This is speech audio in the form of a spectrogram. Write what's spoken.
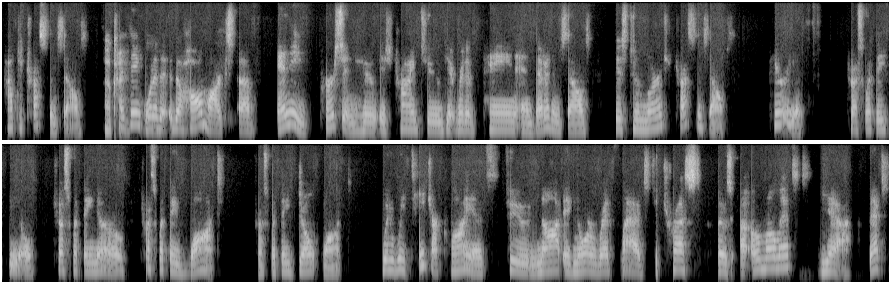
how to trust themselves. Okay. I think one of the, the hallmarks of any person who is trying to get rid of pain and better themselves is to learn to trust themselves, period. Trust what they feel, trust what they know, trust what they want, trust what they don't want. When we teach our clients to not ignore red flags, to trust those uh oh moments, yeah, that's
